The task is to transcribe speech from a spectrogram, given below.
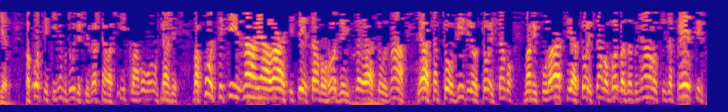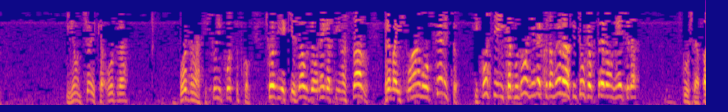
vjeru. Pa poslije ti njemu dođeš i zašnjavaš islam, ovo onom kaže, ma pusti ti, znam ja vas i te samo hođe i sve ja to znam, ja sam to vidio, to je samo manipulacija, to je samo borba za dunjalog i za prestiž. I on čovjeka odra, odvrati svojim postupkom. Čovjek je zauzeo negativan stav prema islamu općenito. I poslije, i kad mu dođe neko da mu je vrati to kako treba, on neće da iskuša, Pa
